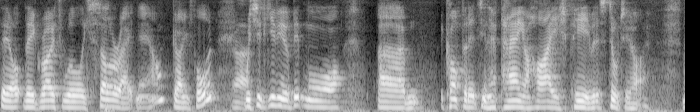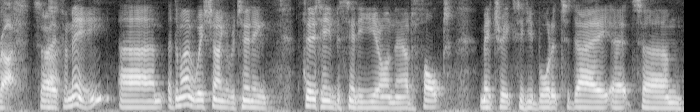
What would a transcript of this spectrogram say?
their, their growth will accelerate now going forward, Right. which should give you a bit more um, confidence in paying a high-ish PE, but it's still too high. Right. So Right. for me, um, at the moment we're showing a returning 13% a year on our default metrics. If you bought it today at um,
